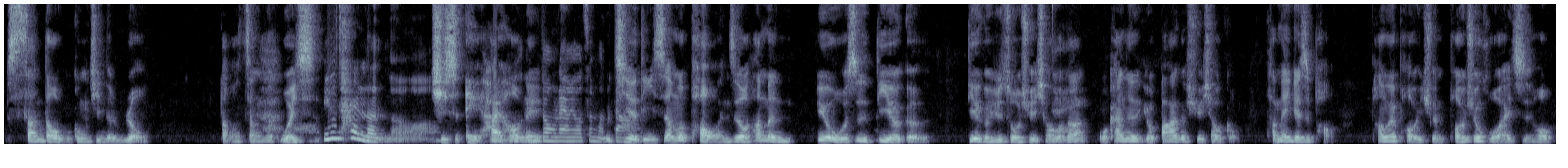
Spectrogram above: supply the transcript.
三到五公斤的肉，然后这样维持。因为太冷了。其实哎、欸，还好呢，运动量又这么大。我记得第一次他们跑完之后，他们因为我是第二个第二个去做雪橇狗，那我看那有八个雪橇狗，他们应该是跑，他们会跑一圈，跑一圈回来之后。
